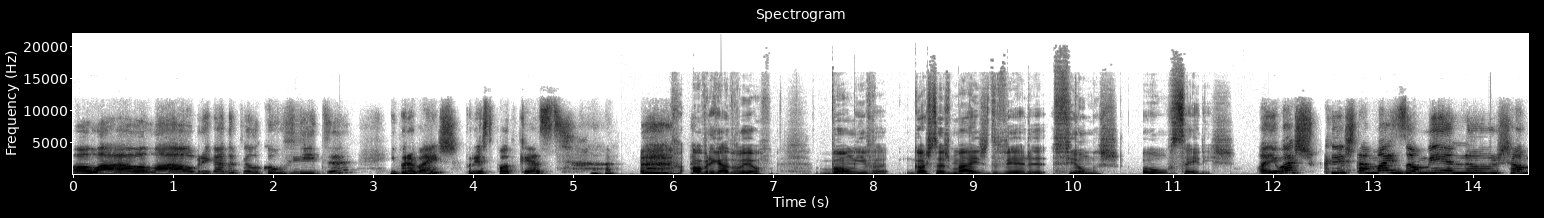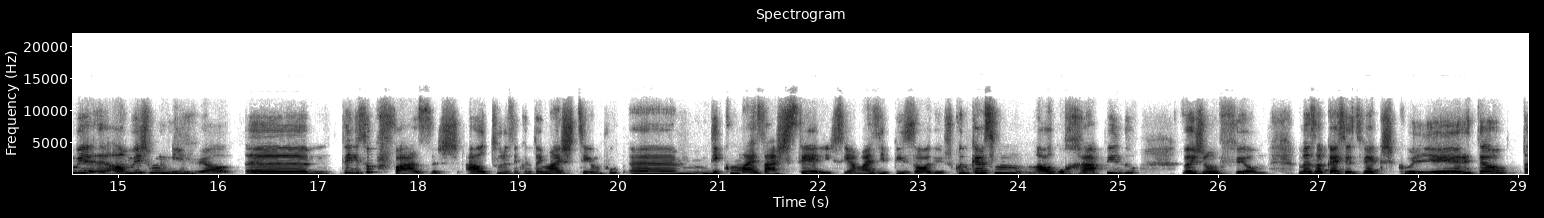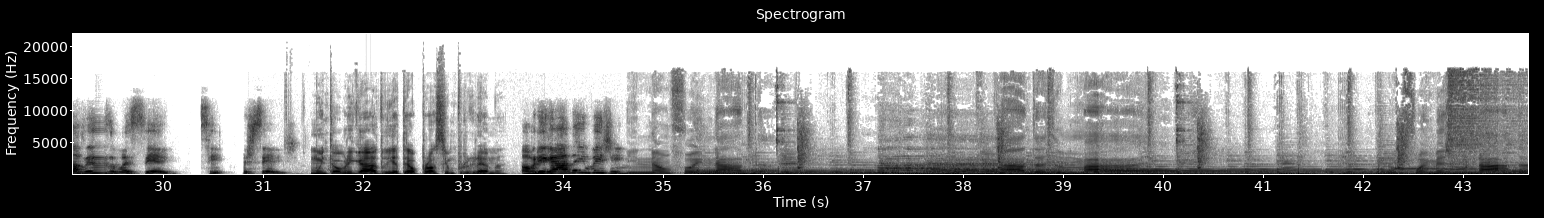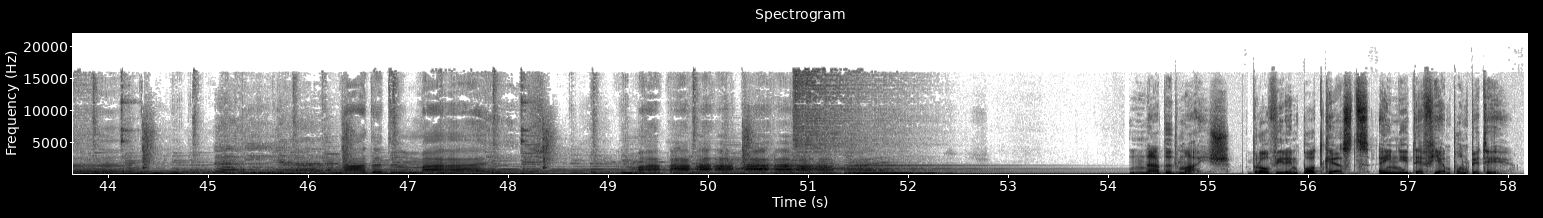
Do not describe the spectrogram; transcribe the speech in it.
Olá, olá, obrigada pelo convite e parabéns por este podcast. Obrigado eu. Bom, Iva, gostas mais de ver filmes ou séries? Olha, eu acho que está mais ou menos ao, me- ao mesmo nível. Tem, são por fases. Há alturas em que eu tenho mais tempo, ahm, dedico-me mais às séries e há mais episódios. Quando quero assim algo rápido, vejo um filme. Mas ok, se eu tiver que escolher, então talvez uma série. Sim, as séries. Muito obrigado e até ao próximo programa. Obrigada e um beijinho. E não foi nada, nada demais. Mesmo nada, nada demais. Mais. Nada de Mais. Para ouvir em podcast em nitfm.pt.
